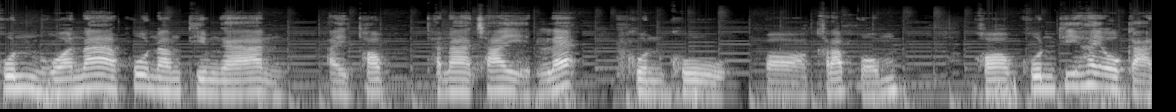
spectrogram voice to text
คุณหัวหน้าผู้นำทีมงาน ไอท็อปธนาชัย และคุณครูปอครับผม ขอบคุณที่ให้โอกาส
